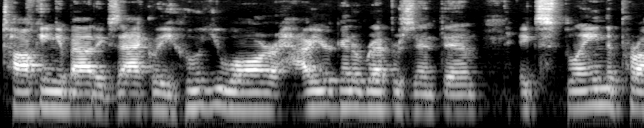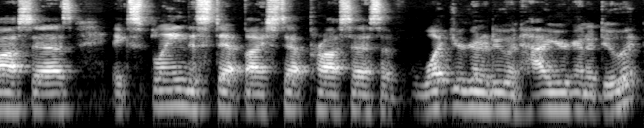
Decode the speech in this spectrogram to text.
talking about exactly who you are, how you're going to represent them, explain the process, explain the step by step process of what you're going to do and how you're going to do it.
